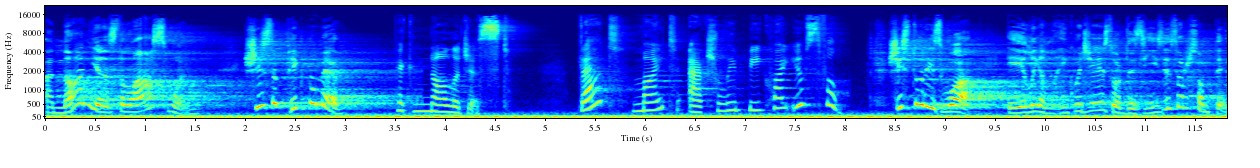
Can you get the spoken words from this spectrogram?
Ananya's the last one. She's a pygnomer. Pycnologist. That might actually be quite useful. She studies what? Alien languages or diseases or something?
